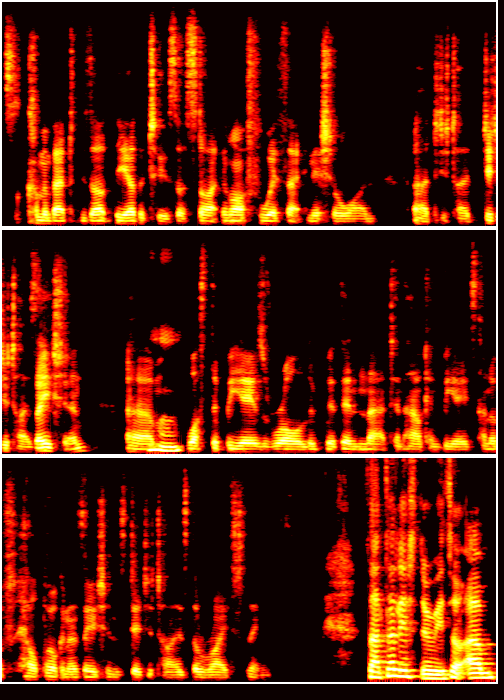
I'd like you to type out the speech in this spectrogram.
So coming back to the, the other two, so starting off with that initial one, uh, digiti- digitization, um, mm-hmm. what's the BA's role within that, and how can BAs kind of help organizations digitize the right things? So I'll tell you a story. So um,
